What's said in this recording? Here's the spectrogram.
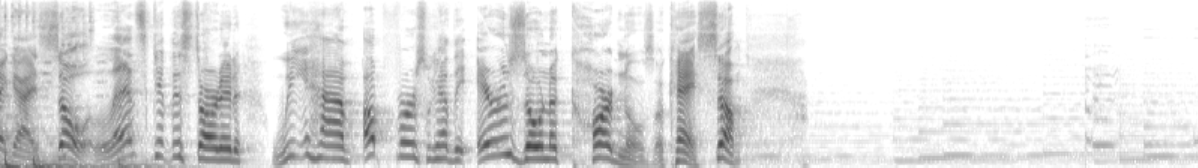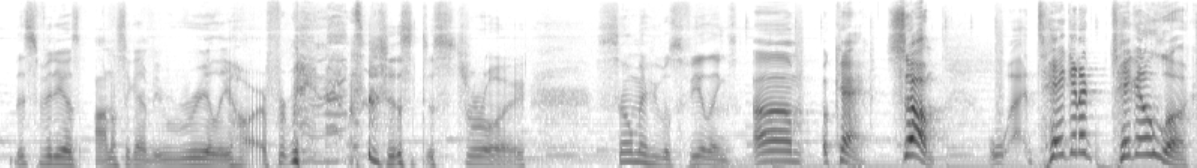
Right, guys, so let's get this started. We have up first, we have the Arizona Cardinals. Okay, so this video is honestly going to be really hard for me to just destroy so many people's feelings. Um, okay, so taking a taking a look.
